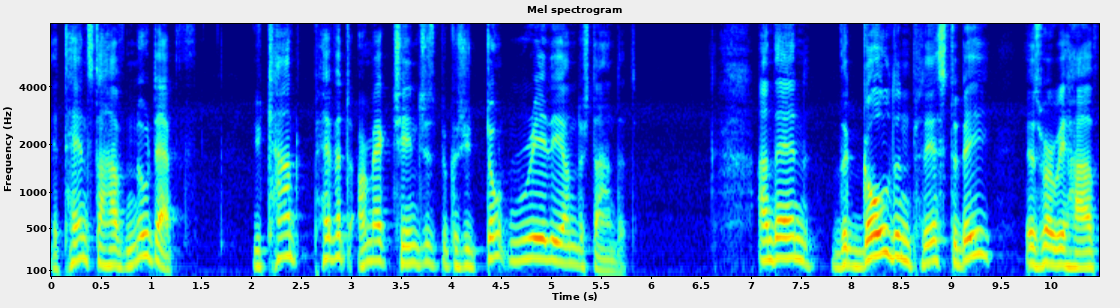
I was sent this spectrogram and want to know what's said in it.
It tends to have no depth. You can't pivot or make changes because you don't really understand it. And then the golden place to be is where we have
